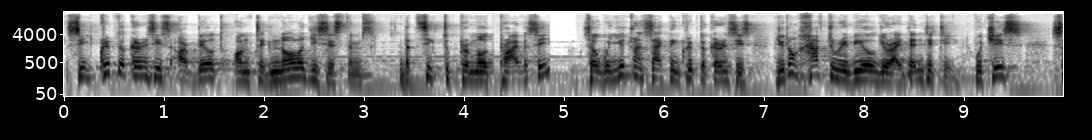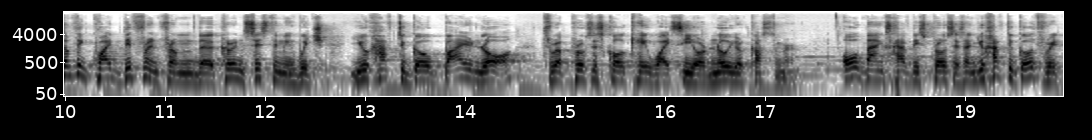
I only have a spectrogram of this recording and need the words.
See, cryptocurrencies are built on technology systems that seek to promote privacy, so when you transact in cryptocurrencies, you don't have to reveal your identity, which is something quite different from the current system in which you have to go by law through a process called KYC or Know Your Customer. All banks have this process and you have to go through it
